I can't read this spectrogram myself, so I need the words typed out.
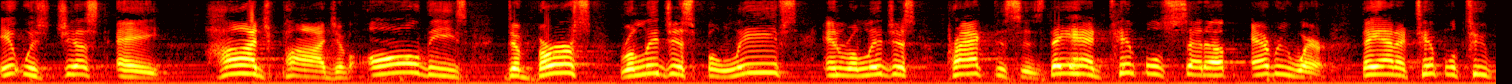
It was just a hodgepodge of all these diverse religious beliefs and religious practices. They had temples set up everywhere. They had a temple to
